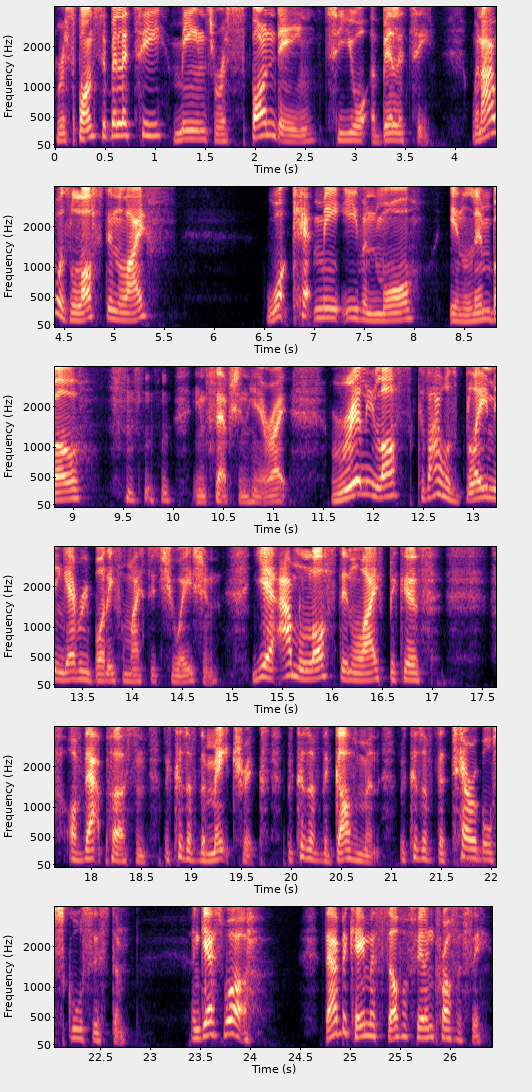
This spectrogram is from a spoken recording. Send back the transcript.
responsibility means responding to your ability. When I was lost in life, what kept me even more in limbo, inception here, right? Really lost because I was blaming everybody for my situation. Yeah, I'm lost in life because of that person, because of the matrix, because of the government, because of the terrible school system. And guess what? That became a self fulfilling prophecy.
